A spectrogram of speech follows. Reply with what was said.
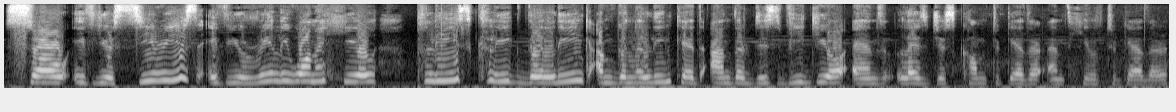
So if you're serious, if you really want to heal, please click the link. I'm gonna link it under this video and let's just come together and heal together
